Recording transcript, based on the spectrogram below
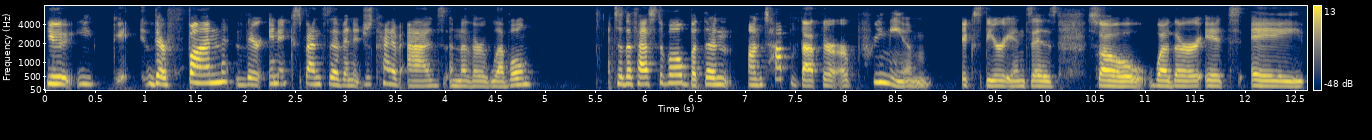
you you they're fun they're inexpensive and it just kind of adds another level to the festival but then on top of that there are premium experiences so whether it's a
